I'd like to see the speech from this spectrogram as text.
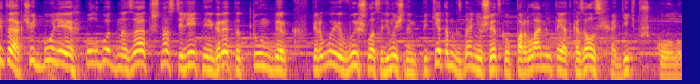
Итак, чуть более полугода назад 16-летняя Грета Тунберг впервые вышла с одиночным пикетом к зданию шведского парламента и отказалась ходить в школу,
